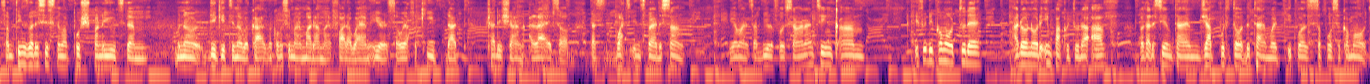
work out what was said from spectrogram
some things where the system are push on the youths, them, you know, dig it, you know, because I come see my mother and my father while I'm here, so we have to keep that tradition alive. So that's what inspired the song. Yeah, man, it's a beautiful song. And I think um, if it did come out today, I don't know the impact it would have. But at the same time, Jab put it out the time where it was supposed to come out.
